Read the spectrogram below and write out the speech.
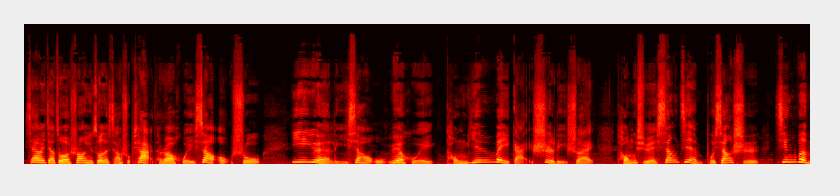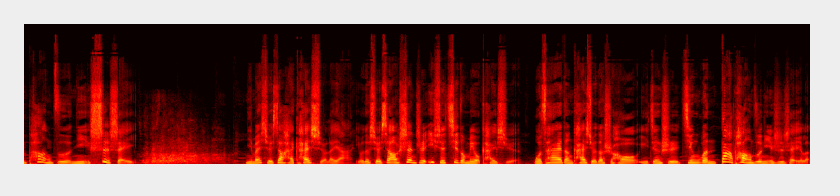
下一位叫做双鱼座的小薯片儿，他说：“回校偶书，一月离校五月回，同音未改视力衰，同学相见不相识，惊问胖子你是谁？”你们学校还开学了呀？有的学校甚至一学期都没有开学。我猜等开学的时候，已经是惊问大胖子你是谁了。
